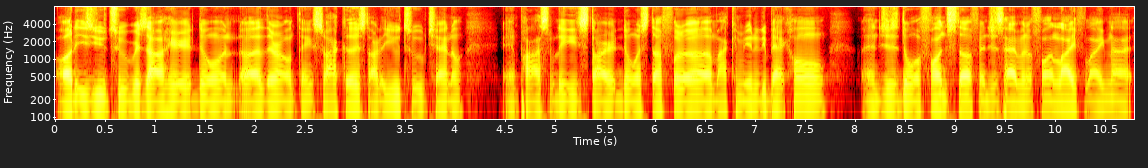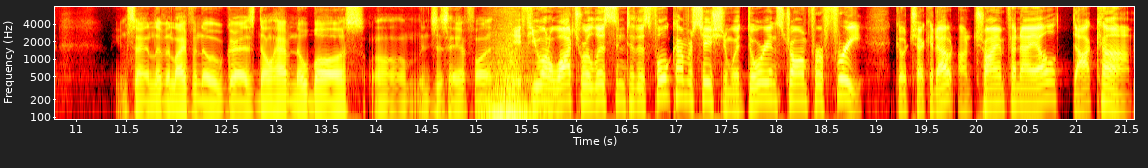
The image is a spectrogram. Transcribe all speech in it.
all these YouTubers out here doing uh, their own thing, so I could start a YouTube channel and possibly start doing stuff for uh, my community back home and just doing fun stuff and just having a fun life, like not. I'm saying living life with no grass, don't have no boss, um, and just have fun. If you want to watch or listen to this full conversation with Dorian Strong for free, go check it out on triumphnil.com.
